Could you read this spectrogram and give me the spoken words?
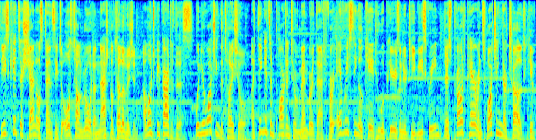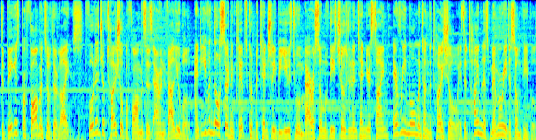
These kids are Shanos dancing to Old Town Road on national television. I want to be part of this. When you're watching the toy show, I think it's important to remember that for every single kid who appears on your TV screen, there's proud parents watching their child give the biggest performance of their lives. Footage of toy show performances are invaluable, and even though certain clips could potentially be used to embarrass some of these children in 10 years time, every moment on the toy show is a timeless memory to some people,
